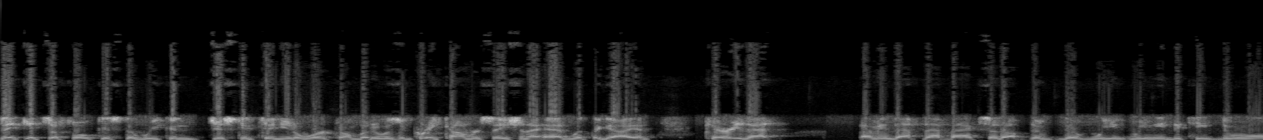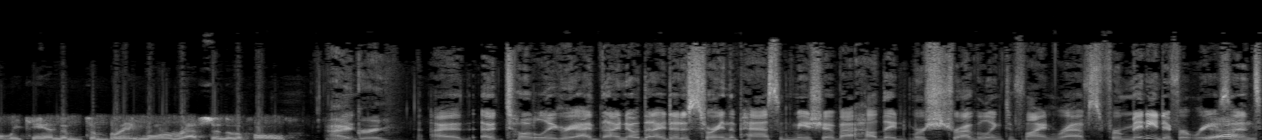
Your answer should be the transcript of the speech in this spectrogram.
think it's a focus that we can just continue to work on. But it was a great conversation I had with the guy and Carey. That I mean that that backs it up that, that we we need to keep doing what we can to to bring more refs into the fold. I agree. I, I totally agree. I, I, know that I did a story in the past with MSHSAA about how they were struggling to find refs for many different reasons.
